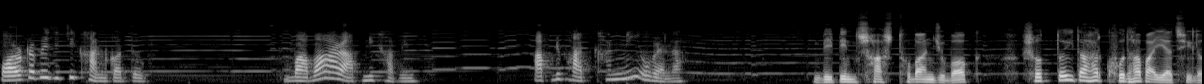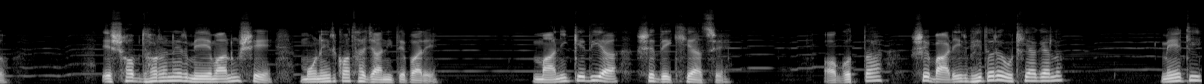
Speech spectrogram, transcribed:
পরোটা ভেজেছি খান কত বাবা আর আপনি খাবেন। আপনি ভাত খাননি ও বেলা বিপিন স্বাস্থ্যবান যুবক, সত্যই তাহার ক্ষুধা পাইয়াছিল। এসব ধরনের মেয়ে মানুষে মনের কথা জানিতে পারে। মানিকে দিয়া সে দেখিয়াছে। অগত্যা সে বাড়ির ভিতরে উঠিয়া গেল। মেয়েটি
